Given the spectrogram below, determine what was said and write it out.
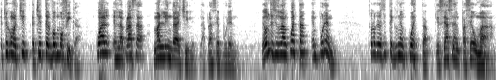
Esto es como el chiste, el chiste del bombo fica. ¿Cuál es la plaza más linda de Chile? La plaza de Purén. ¿Y dónde se hizo la encuesta? En Purén. Solo quiero decirte que una encuesta que se hace en el Paseo Humada,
